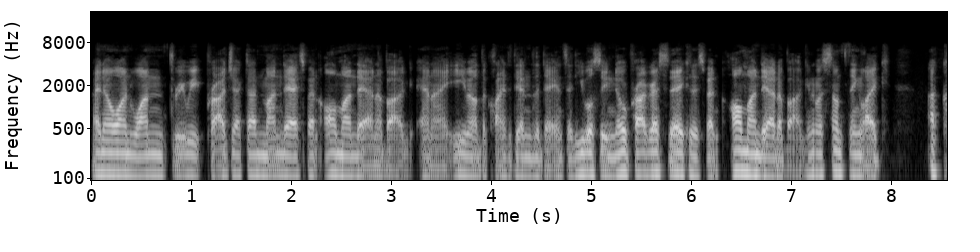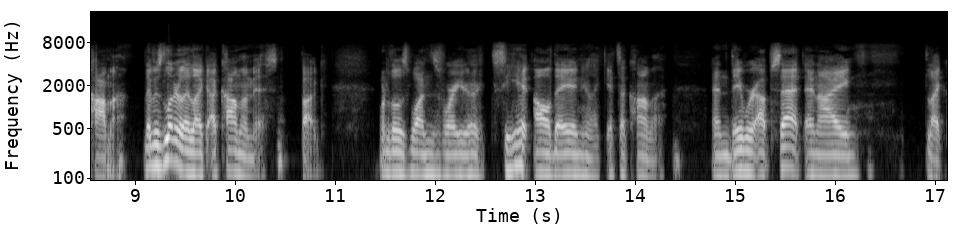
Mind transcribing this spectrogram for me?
I know on one three week project on Monday, I spent all Monday on a bug, and I emailed the client at the end of the day and said, "You will see no progress today because I spent all Monday on a bug." And it was something like a comma. It was literally like a comma miss bug. One of those ones where you like, see it all day and you're like, "It's a comma," and they were upset, and I like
